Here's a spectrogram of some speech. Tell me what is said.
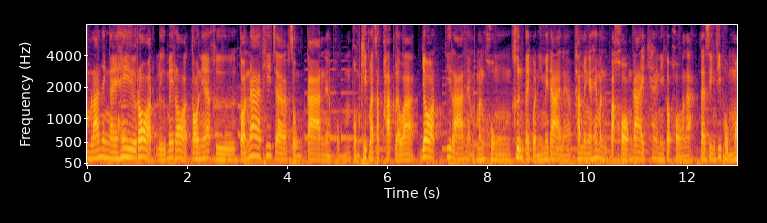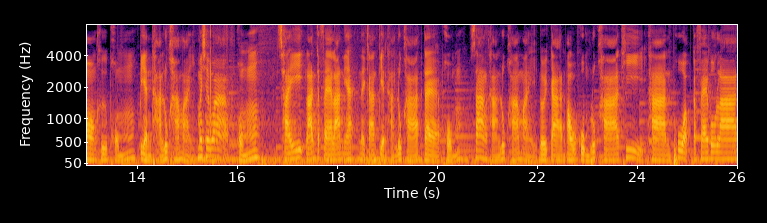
ำร้านยังไงให้รอดหรือไม่รอดตอนนี้คือก่อนหน้าที่จะสงการเนี่ยผมผมคิดมาสักพักแล้วว่า ยอดที่ร้านเนี่ยมันคงขึ้นไปกว่านี้ไม่ได้แล้วทำยังไงให้มันประคองได้แค่นี้ก็พอละแต่สิ่งที่ผมมองคือผมเปลี่ยนฐานลูกค้าใหม่ ไม่ใช่ว่าผม ใช้ร้านกาแฟร้านนี้ในการเปลี่ยนฐานลูกค้า แต่ผมสร้างฐานลูกค้าใหม่ โดยการเอากลุ่มลูกค้าที่ทานพวกกาแฟโบราณ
